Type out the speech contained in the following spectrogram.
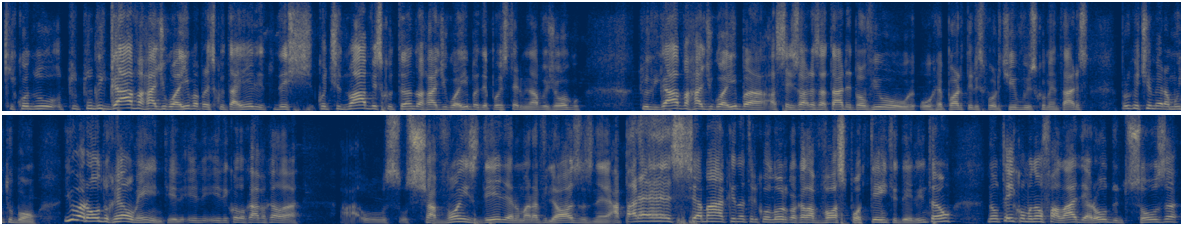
que quando tu, tu ligava a Rádio Guaíba para escutar ele, tu deix... continuava escutando a Rádio Guaíba depois que terminava o jogo, tu ligava a Rádio Guaíba às 6 horas da tarde para ouvir o, o, repórter esportivo e os comentários, porque o time era muito bom. E o Haroldo realmente, ele, ele, ele colocava aquela os, os, chavões dele eram maravilhosos, né? Aparece a máquina tricolor com aquela voz potente dele. Então, não tem como não falar de Haroldo de Souza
